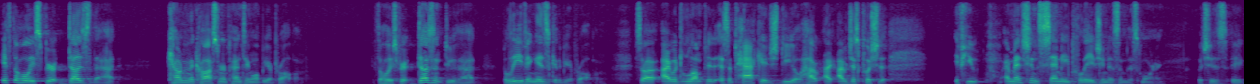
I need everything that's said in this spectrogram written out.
If the Holy Spirit does that, counting the cost and repenting won't be a problem. If the Holy Spirit doesn't do that, believing is going to be a problem. So I would lump it as a package deal. How, I, I would just push it. If you, I mentioned semi-Pelagianism this morning, which is, a,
